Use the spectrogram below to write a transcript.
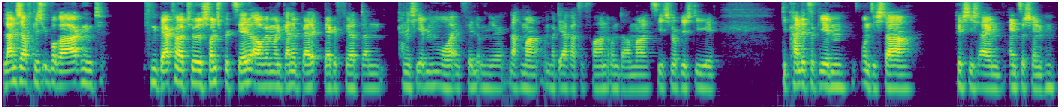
Landschaftlich überragend. Vom Bergfahren natürlich schon speziell, aber wenn man gerne Ber- Berge fährt, dann kann ich jedem nur empfehlen, irgendwie nach Ma- Madeira zu fahren und da mal sich wirklich die, die Kante zu geben und sich da richtig ein, einzuschenken.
